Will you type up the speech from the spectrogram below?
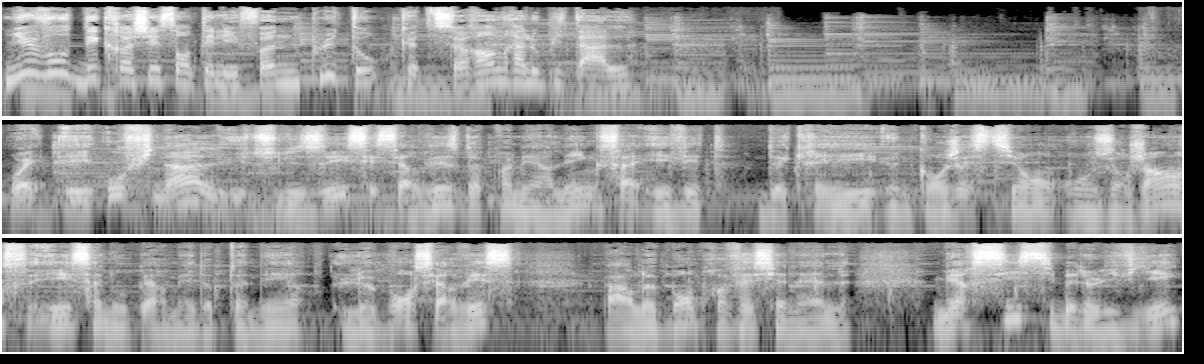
mieux vaut décrocher son téléphone plutôt que de se rendre à l'hôpital. Oui, et au final, utiliser ces services de première ligne, ça évite de créer une congestion aux urgences et ça nous permet d'obtenir le bon service par le bon professionnel. Merci Sybelle Olivier,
